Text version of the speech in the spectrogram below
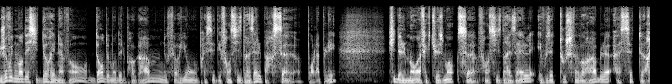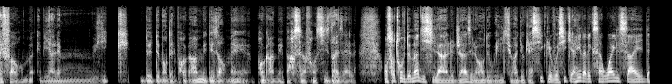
Je vous demandais si dorénavant, dans demander le programme, nous ferions précéder Francis Drezel par sœur, pour l'appeler fidèlement, affectueusement, sœur Francis Drezel, et vous êtes tous favorables à cette réforme. Eh bien, la musique de demander le programme est désormais programmée par sœur Francis Drezel. On se retrouve demain, d'ici là, le jazz et Laurent de Will sur Radio Classique. Le voici qui arrive avec sa Wild Side.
